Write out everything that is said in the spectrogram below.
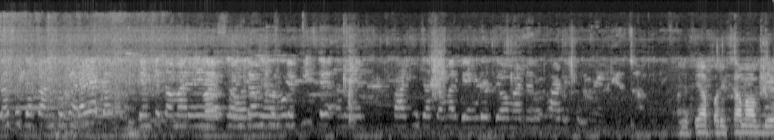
દસ હજાર પાંચસો ભરાયા હતા કેમ કે તમારે પંચાવનસો રૂપિયા ફી છે અને પાંચ હજાર તમારે બેંગ્લોર જવા માટેનું ભાડું છે. અને ત્યાં પરીક્ષામાં બે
